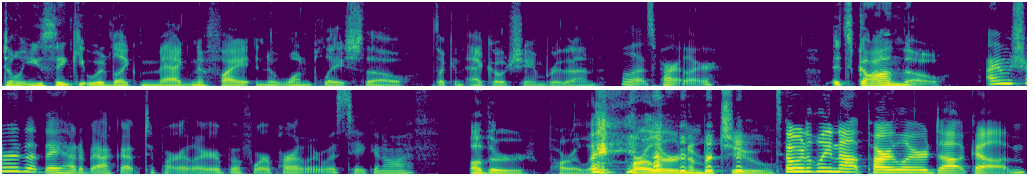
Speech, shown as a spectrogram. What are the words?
Don't you think it would like magnify it into one place though? It's like an echo chamber then. Well, that's Parler. It's gone though. I'm sure that they had a backup to Parler before Parler was taken off. Other parler. Parler number two. totally not parler.com.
